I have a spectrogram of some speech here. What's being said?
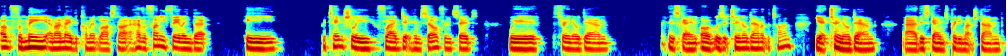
uh, for me, and I made the comment last night. I have a funny feeling that he potentially flagged it himself and said, "We're three 0 down this game." Oh, was it two 0 down at the time? Yeah, two 0 down. Uh, this game's pretty much done.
